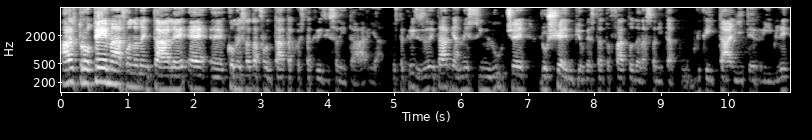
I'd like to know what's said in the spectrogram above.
Altro tema fondamentale è eh, come è stata affrontata questa crisi sanitaria. Questa crisi sanitaria ha messo in luce lo scempio che è stato fatto della sanità pubblica, i tagli terribili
